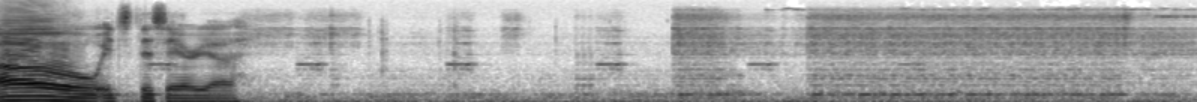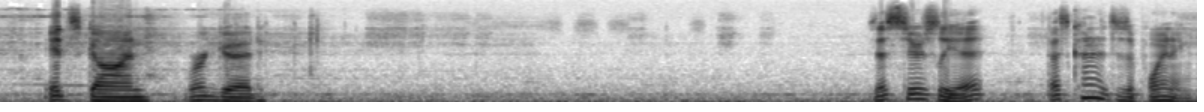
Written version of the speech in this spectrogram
Oh, it's this area. It's gone. We're good. Is that seriously it? That's kind of disappointing.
